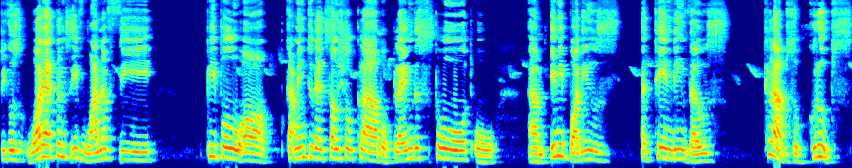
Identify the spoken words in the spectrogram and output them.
Because what happens if one of the people who are coming to that social club or playing the sport or um, anybody who's attending those clubs or groups,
